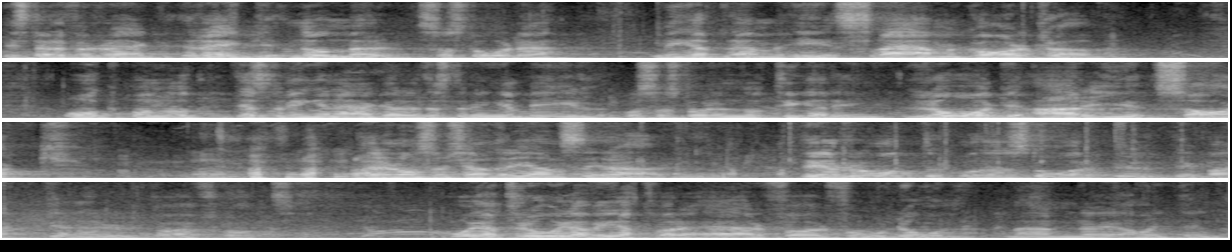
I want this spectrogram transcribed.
Istället för reg- regnummer så står det medlem i Slam Car Club. Och på not- det står ingen ägare, det står ingen bil och så står det en notering. Låg, arg, sak är det någon som känner igen sig i det här? Det är en rodd och den står ute i backen här ute har jag förstått. Och jag tror jag vet vad det är för fordon, men eh, jag har inte en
